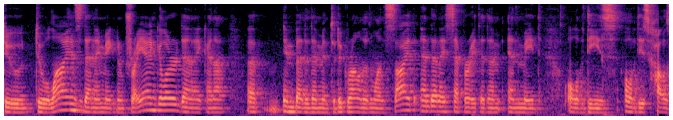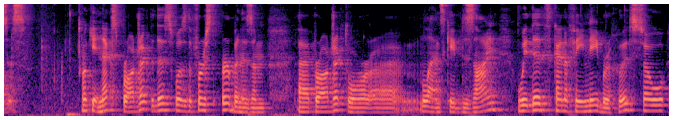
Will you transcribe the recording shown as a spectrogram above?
two, two lines, then I make them triangular, then I kind of uh, embedded them into the ground on one side and then I separated them and made all of these all of these houses. Okay, next project. This was the first urbanism uh, project or uh, landscape design. We did kind of a neighborhood. So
